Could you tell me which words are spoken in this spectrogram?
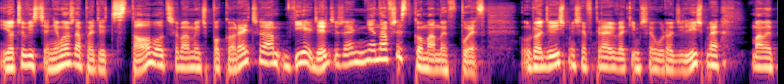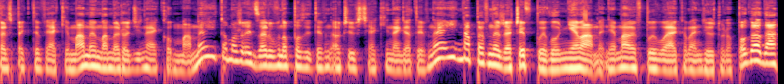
I oczywiście nie można powiedzieć 100, bo trzeba mieć pokorę trzeba wiedzieć, że nie na wszystko mamy wpływ. Urodziliśmy się w kraju, w jakim się urodziliśmy, mamy perspektywy, jakie mamy, mamy rodzinę, jaką mamy i to może być zarówno pozytywne oczywiście, jak i negatywne i na pewne rzeczy wpływu nie mamy. Nie mamy wpływu, jaka będzie jutro pogoda,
